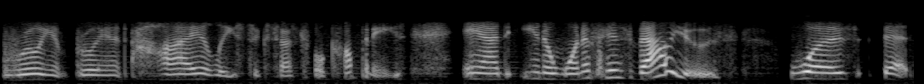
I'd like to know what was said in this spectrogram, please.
brilliant, brilliant, highly successful company. And, you know, one of his values was that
